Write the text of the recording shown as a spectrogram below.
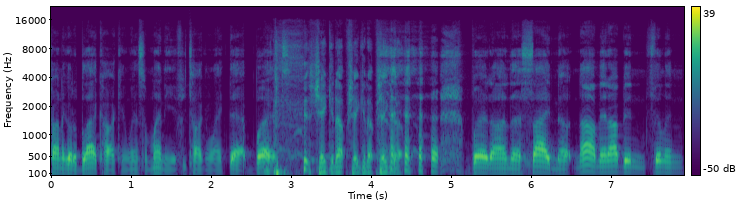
trying to go to Black Hawk and win some money if you're talking like that. But shake it up, shake it up, shake it up. but on the side note, nah, man, I've been feeling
